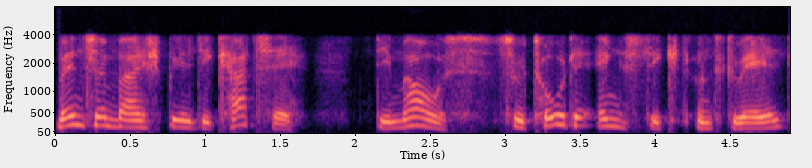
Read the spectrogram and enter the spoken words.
Wenn zum Beispiel die Katze die Maus zu Tode ängstigt und quält,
